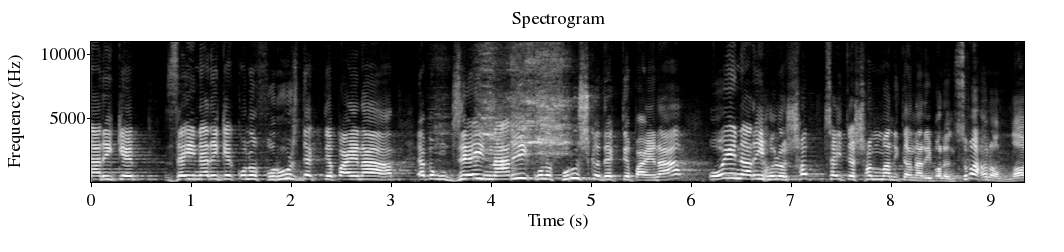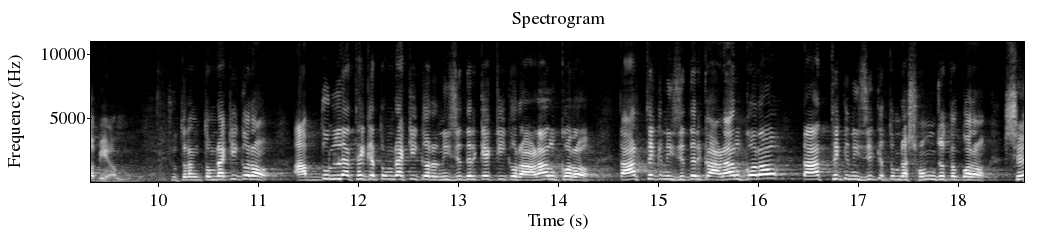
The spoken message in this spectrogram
নারীকে যেই নারীকে কোনো পুরুষ দেখতে পায় না এবং যেই নারী কোনো পুরুষকে দেখতে পায় না, ওই নারী হলো সবচাইতে সম্মানিতা নারী বলেন বিহাম সুতরাং তোমরা কি করো? আব্দুল্লাহ থেকে তোমরা কি করো? নিজেদেরকে কি করো? আড়াল করো। তার থেকে নিজেদেরকে আড়াল করো, তার থেকে নিজেকে তোমরা সংযত করো। সে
